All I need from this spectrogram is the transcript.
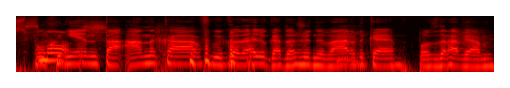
spuchnięta Anka w wykonaniu Katarzyny Wardkę, pozdrawiam.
